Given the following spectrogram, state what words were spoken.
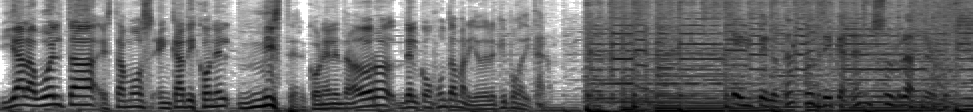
y a la vuelta estamos en Cádiz con el Mister, con el entrenador del conjunto amarillo del equipo gaditano. El pelotazo de Canal Sur Radio.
